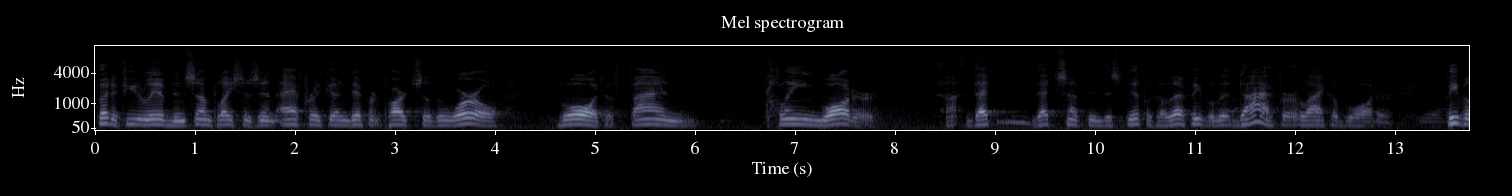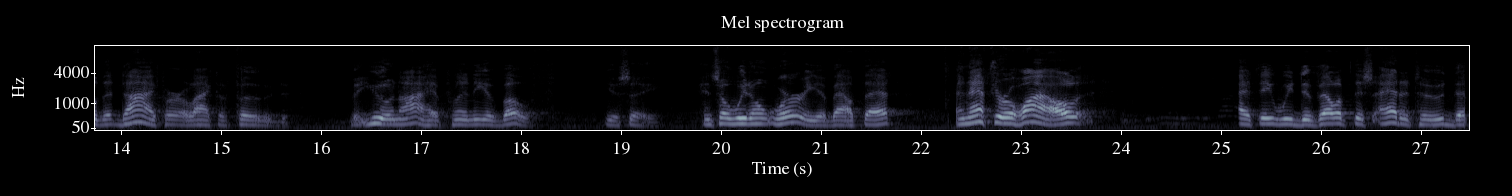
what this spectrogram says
But if you lived in some places in Africa and different parts of the world, boy, to find clean water, uh, that that's something that's difficult. There are people that die for a lack of water people that die for a lack of food. But you and I have plenty of both, you see. And so we don't worry about that. And after a while, in society, we develop this attitude that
